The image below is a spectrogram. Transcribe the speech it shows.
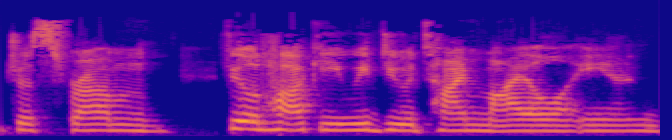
just from field hockey. We do a time mile and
